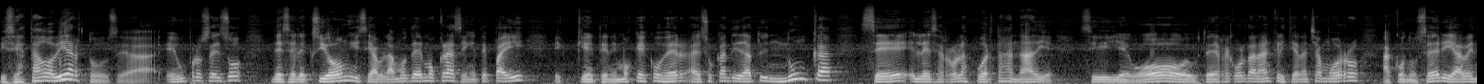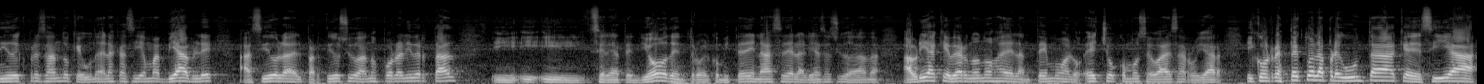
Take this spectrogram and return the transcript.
y se ha estado abierto. O sea, es un proceso de selección y si hablamos de democracia en este país, eh, que tenemos que escoger a esos candidatos y nunca se le cerró las puertas a nadie. Si llegó, ustedes recordarán, Cristiana Chamorro a conocer y ha venido expresando que una de las casillas más viables ha sido la del Partido Ciudadanos por la Libertad y, y- y se le atendió dentro del comité de enlace de la Alianza Ciudadana. Habría que ver, no nos adelantemos a los hechos, cómo se va a desarrollar. Y con respecto a la pregunta que decía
